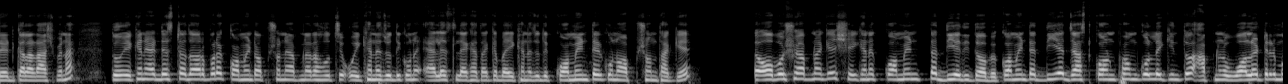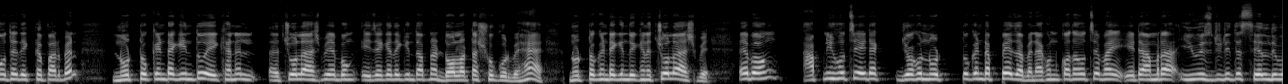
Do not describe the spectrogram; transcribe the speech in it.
রেড কালার আসবে না। তো এখানে অ্যাড্রেসটা দেওয়ার পরে কমেন্ট অপশনে আপনারা হচ্ছে ওইখানে যদি কোনো অ্যালেস লেখা থাকে বা এখানে যদি কমেন্টের কোনো অপশন থাকে অবশ্যই আপনাকে সেইখানে কমেন্টটা দিয়ে দিতে হবে। কমেন্টটা দিয়ে জাস্ট কনফার্ম করলে কিন্তু আপনার ওয়ালেটের মধ্যে দেখতে পারবেন। নোট টোকেনটা কিন্তু এখানে চলে আসবে এবং এই জায়গাতে কিন্তু আপনার ডলারটা শো করবে। হ্যাঁ নোট টোকেনটা কিন্তু এখানে চলে আসবে। এবং আপনি হচ্ছে এটা যখন নোট টোকেনটা পেয়ে যাবেন, এখন কথা হচ্ছে ভাই এটা আমরা ইউএসডিডিতে সেল দিব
